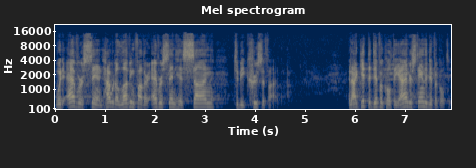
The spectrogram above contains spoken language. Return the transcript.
would ever send, how would a loving father ever send his son to be crucified? And I get the difficulty, I understand the difficulty.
